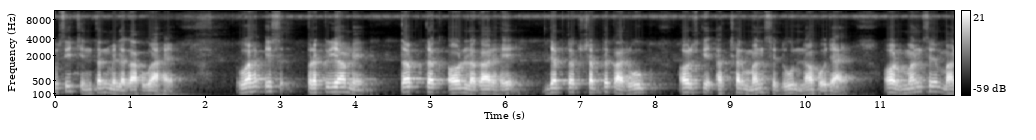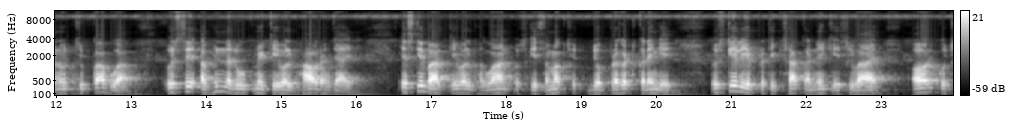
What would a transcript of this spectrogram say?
उसी चिंतन में लगा हुआ है। वह इस प्रक्रिया में तब तक और लगा रहे जब तक शब्द का रूप और उसके अक्षर मन से दूर न हो जाए और मन से मानो चिपका हुआ उससे अभिन्न रूप में केवल भाव रह जाए। इसके बाद केवल भगवान उसके समक्ष जो प्रकट करेंगे, उसके लिए प्रतीक्षा करने के सिवाय और कुछ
